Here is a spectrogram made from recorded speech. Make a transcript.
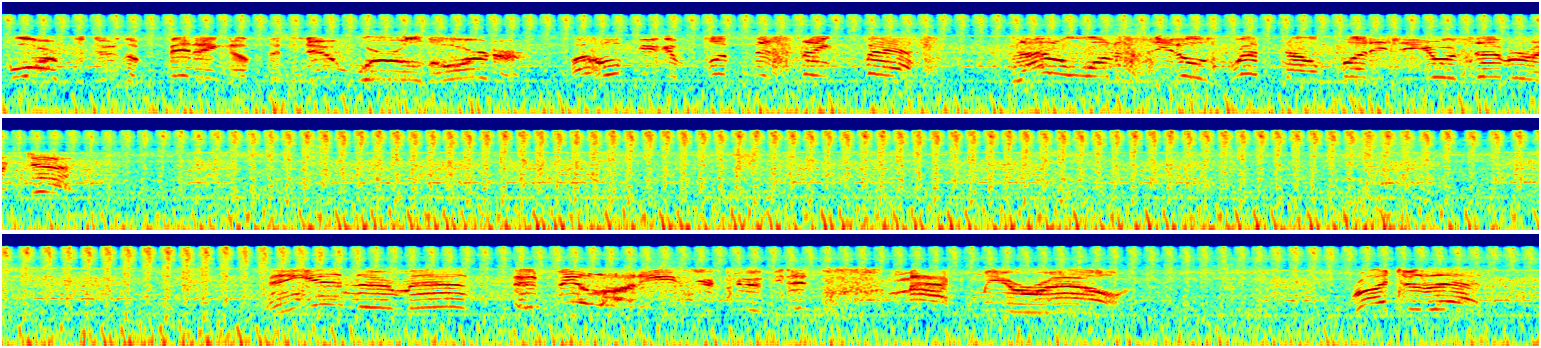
to do the bidding of the New World Order. I hope you can flip this thing fast, and I don't want to see those reptile buddies of yours ever again. Hang in there, man. It'd be a lot easier to if you didn't smack me around. Roger that.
